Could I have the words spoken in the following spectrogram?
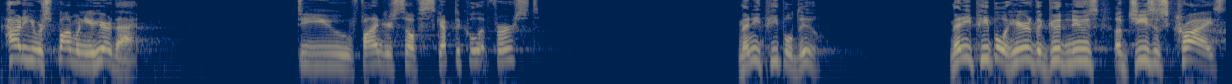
How do you respond when you hear that? Do you find yourself skeptical at first? Many people do. Many people hear the good news of Jesus Christ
